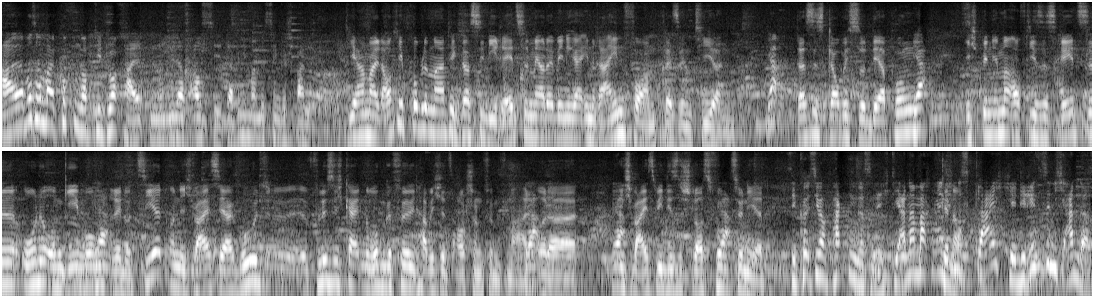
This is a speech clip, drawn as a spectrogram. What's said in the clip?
Aber da muss man mal gucken, ob die durchhalten und wie das aussieht. Da bin ich mal ein bisschen gespannt. Die haben halt auch die Problematik, dass sie die Rätsel mehr oder weniger in Reihenform präsentieren. Ja, Das ist, glaube ich, so der Punkt. Ja. Ich bin immer auf dieses Rätsel ohne Umgebung Ja. reduziert und ich weiß ja gut, äh, Flüssigkeiten rumgefüllt habe ich jetzt auch schon fünfmal. Ja. Oder Ja. ich weiß, wie dieses Schloss funktioniert. Sie, sie verpacken das nicht. Die anderen machen eigentlich Genau. das Gleiche. Die reden sind nicht anders.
